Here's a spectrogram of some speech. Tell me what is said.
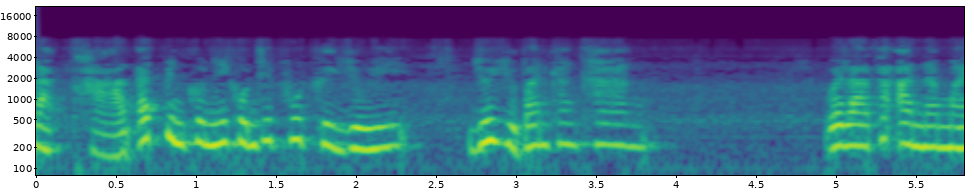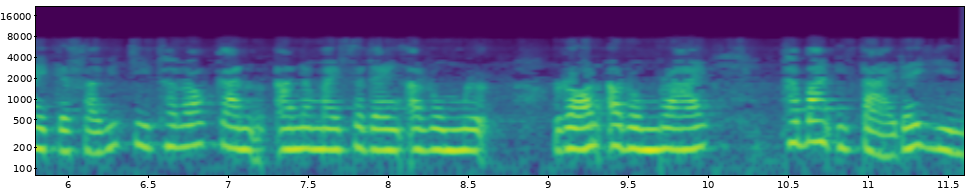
หลักฐาน แอดมินคนนี้คนที่พูดคือยุย้ยยุ้ยอยู่บ้านข้างๆ เวลาถ้าอนามัยกับสาวิตรีทะเลาะกันอนามัยแสดงอารมณ์ร้อนอารมณ์ร้าย ถ้าบ้านอีตายได้ยิน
